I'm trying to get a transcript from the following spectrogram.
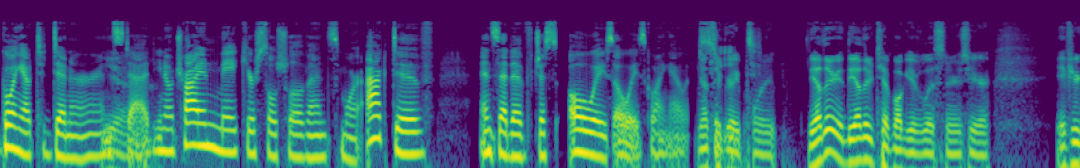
going out to dinner instead Yeah. you know try and make your social events more active instead of just always always going out That's to a great point. The other the other tip I'll give listeners here, if you're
